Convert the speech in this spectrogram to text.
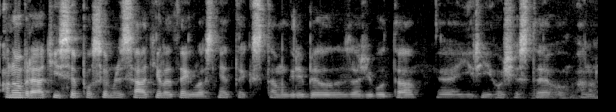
Ano, vrátí se po 70 letech vlastně text tam, kdy byl za života eh, Jiřího VI. Ano.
